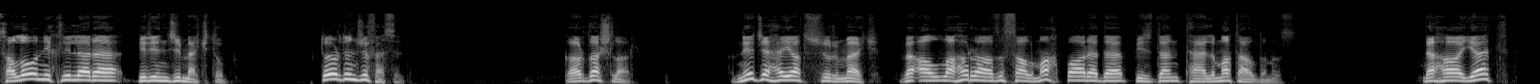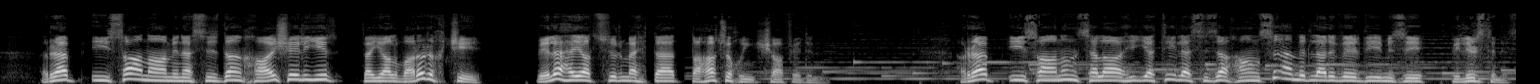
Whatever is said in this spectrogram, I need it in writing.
Saloniklilərə birinci məktub. Dördüncü fəsil. Qardaşlar, necə həyat sürmək və Allahı razı salmaq barədə bizdən təlimat aldınız. Nəhayət, Rəbb İsa naminə sizdən xaiş eləyir və yalvarırıq ki, belə həyat sürməkdə daha çox inkişaf edin. Rəbb İsa'nın səlahiyyəti ilə sizə hansı əmirləri verdiyimizi bilirsiniz.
